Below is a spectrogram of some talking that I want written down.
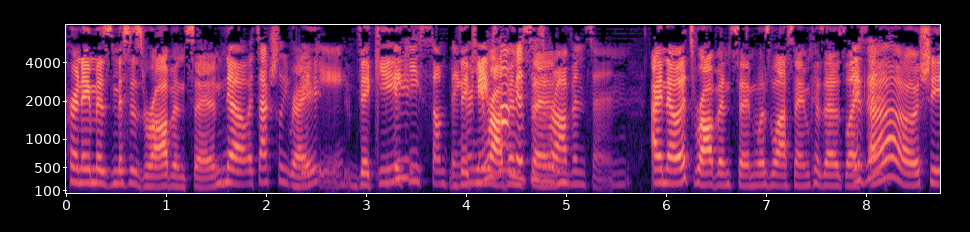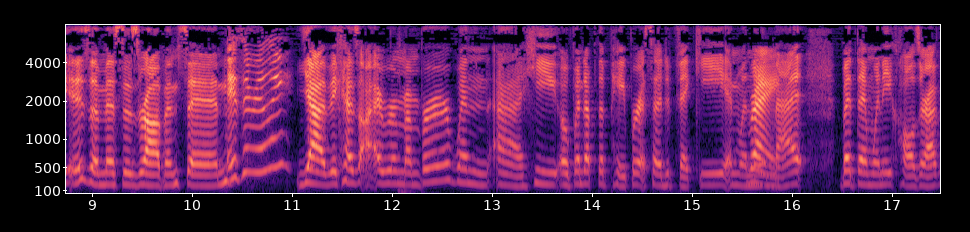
her name is Mrs. Robinson. No, it's actually Right? Vicky. Vicky? Vicky something. Vicky Her name's Robinson. not Mrs. Robinson. I know it's Robinson was the last name because I was like, oh, she is a Mrs. Robinson. Is it really? yeah, because I remember when uh, he opened up the paper, it said Vicky, and when they met, but then when he calls her up,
